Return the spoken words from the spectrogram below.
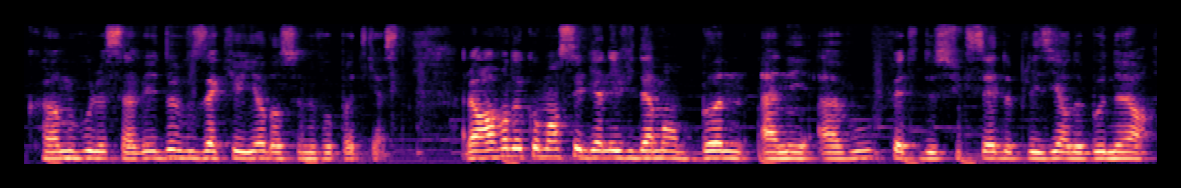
comme vous le savez, de vous accueillir dans ce nouveau podcast. Alors avant de commencer, bien évidemment, bonne année à vous, faites de succès, de plaisir, de bonheur,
